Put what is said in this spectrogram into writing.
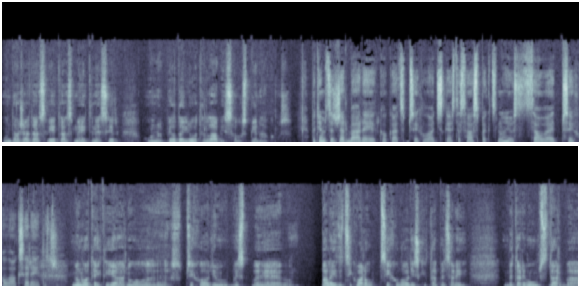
Un dažādās vietās meitenes ir un pilda ļoti labi savus pienākumus. Bet jums taču darbā arī ir kaut kāds psiholoģiskais aspekts. Nu, jūs esat savu veidu psihologs arī. Taču. Nu, noteikti, jā, no psiholoģiem mēs. E, palīdzi, cik varu psiholoģiski, tāpēc arī, arī mums darbā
